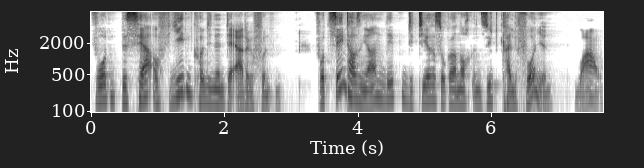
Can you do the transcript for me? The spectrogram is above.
wurden bisher auf jedem Kontinent der Erde gefunden. Vor 10.000 Jahren lebten die Tiere sogar noch in Südkalifornien. Wow.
